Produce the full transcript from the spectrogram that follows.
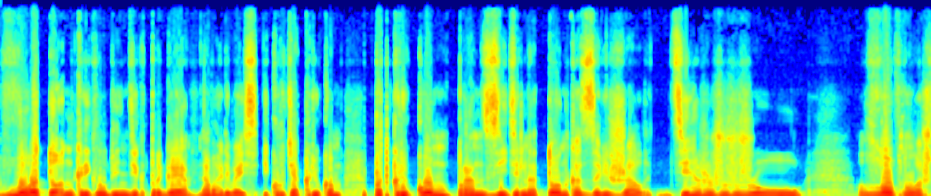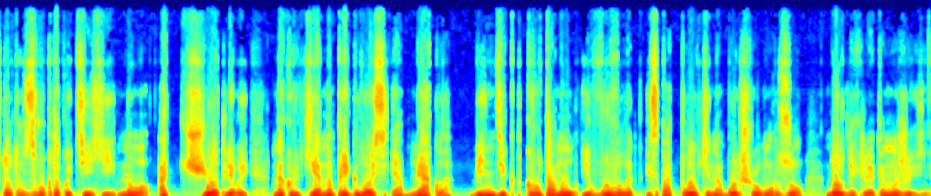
«Вот он!» — крикнул Бенедикт, прыгая, наваливаясь и крутя крюком. Под крюком пронзительно тонко завизжало. «Держу!» Лопнуло что-то, звук такой тихий, но отчетливый. На крюке напряглось и обмякло. Бенедикт крутанул и выволок из-под полки на большую мурзу долгих лет ему жизни.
